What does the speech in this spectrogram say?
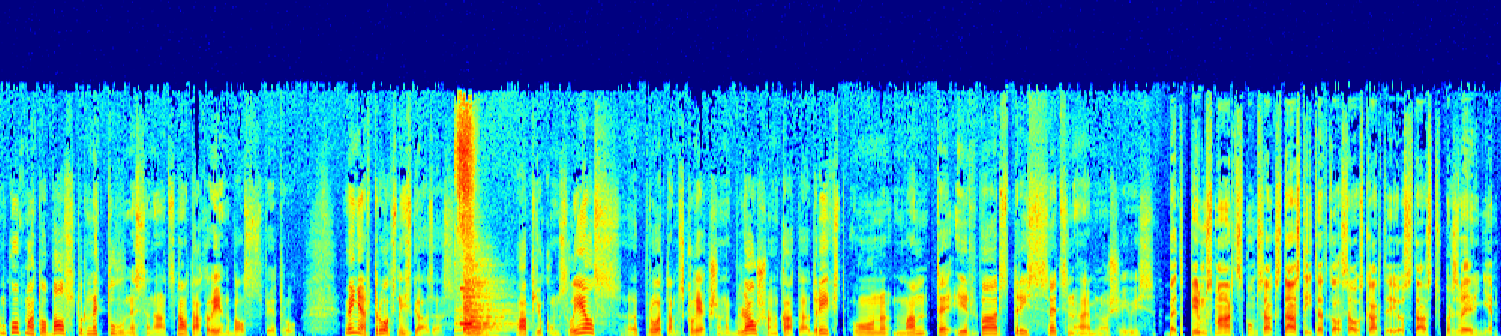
Kopumā to balsu tur netuvu nesanāca. Nav tā, ka viena balss pietrūka. Viņa ar troksni izgāzās. Apjukums liels, protams, kliēšana, bļaušana, kā tā drīkst. Un man te ir pāris, trīs secinājumi no šī visa. Bet pirms Mārcis mums sāk stāstīt atkal savus kārtējos stāstus par zvēriņiem.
